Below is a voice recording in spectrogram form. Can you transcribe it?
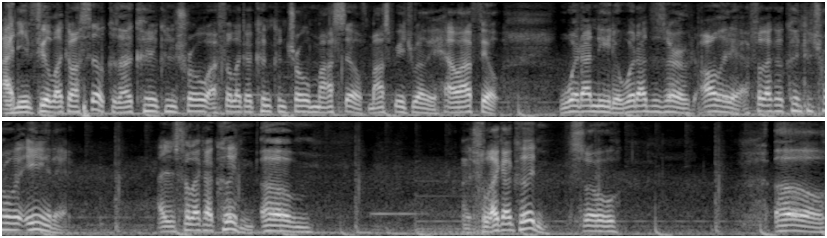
I didn't feel like myself because I couldn't control. I felt like I couldn't control myself, my spirituality, how I felt, what I needed, what I deserved, all of that. I felt like I couldn't control any of that. I just feel like I couldn't. Um, I just feel like I couldn't. So, uh,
